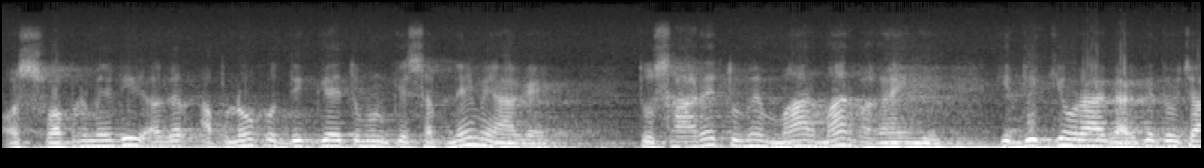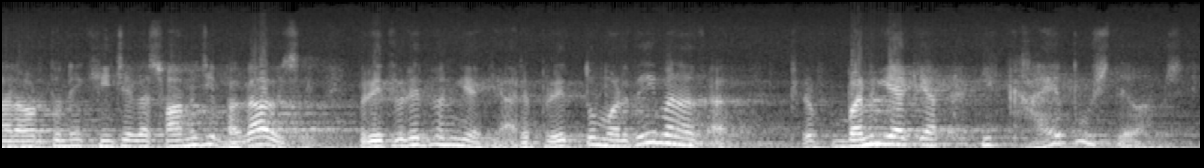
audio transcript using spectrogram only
और स्वप्न में भी अगर अपनों को दिख गए, तुम उनके सपने में आ गए तो सारे तुम्हें मार मार भगाएँगे कि दिख क्यों रहा है? घर के दो चार और तो नहीं खींचेगा। स्वामी जी भगाओ इसे। प्रेत प्रेत बन गया क्या? अरे प्रेत तो मरते ही बना था। फिर बन गया क्या? ये खाए पूछते हो हमसे।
